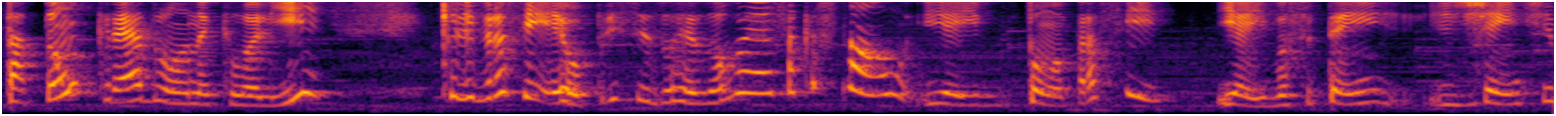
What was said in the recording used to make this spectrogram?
tá tão crédula naquilo ali que ele vira assim, eu preciso resolver essa questão. E aí toma para si. E aí você tem gente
